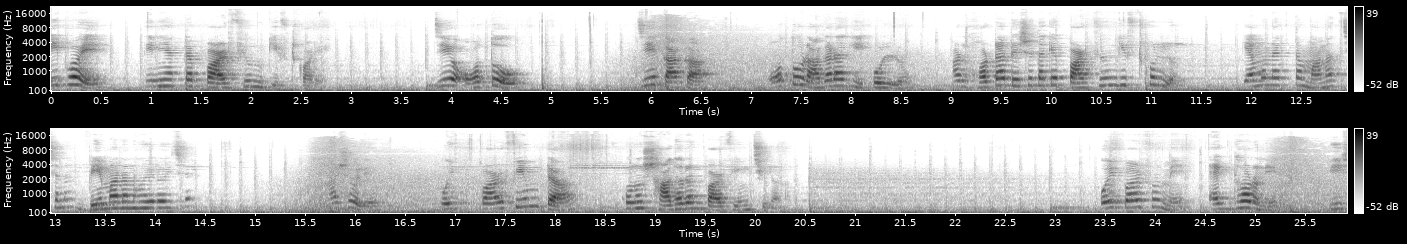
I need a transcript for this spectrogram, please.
এই ভয়ে তিনি একটা পারফিউম গিফট করে যে অত, যে কাকা অত রাগারাগি করল, আর হঠাৎ এসে তাকে পারফিউম গিফট করল? কেমন একটা মানাচ্ছে না, বেমানান হয়ে রয়েছে। আসলে ওই পারফিউমটা কোনো সাধারণ পারফিউম ছিল না। ওই পারফিউমে এক ধরনের বিষ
